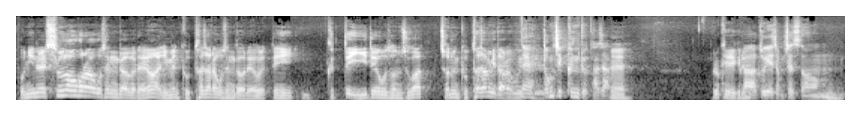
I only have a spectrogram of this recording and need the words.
본인을 슬러거라고 생각을 해요 아니면 교타자라고 생각을 해요 그랬더니 그때 이대호 선수가 저는 교타자입니다라고 네, 얘기를 덩치 큰 교타자. 네. 그렇게 얘기를 가 했죠. 그의 정체성이었죠.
